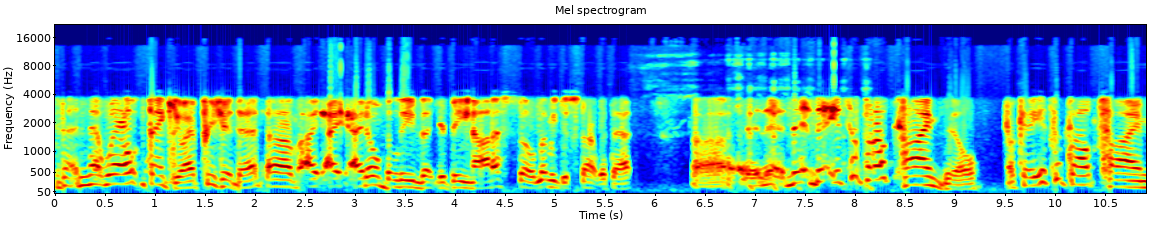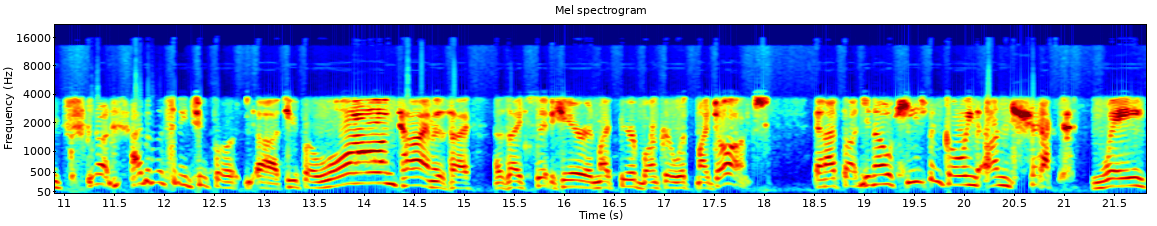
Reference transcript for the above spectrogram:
Well, thank you. I appreciate that. Um, I, I, I don't believe that you're being honest, so let me just start with that. Uh, th- th- it's about time, Bill. Okay, it's about time. You know? I've been listening to for uh, to you for a long time as I as I sit here in my fear bunker with my dogs, and I thought, you know, he's been going unchecked way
